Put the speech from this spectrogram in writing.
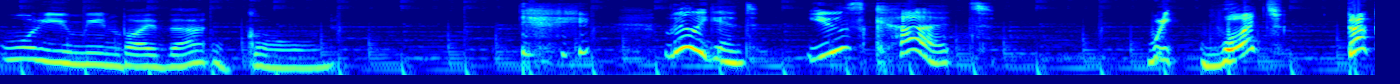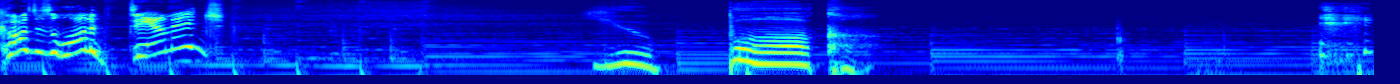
What do you mean by that, Gon? Lilligant, Use cut. Wait, what? That causes a lot of damage? You baka.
